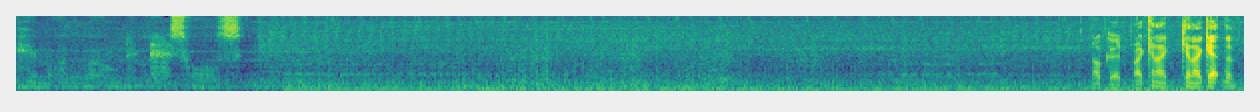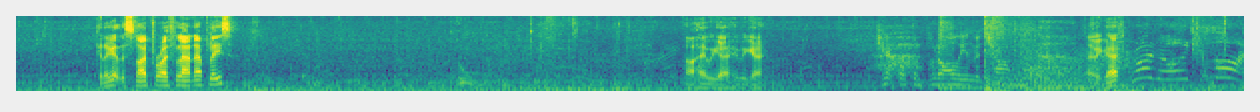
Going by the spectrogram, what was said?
Him alone, assholes. Not good. Right, can I can I get the can I get the sniper rifle out now, please? Ooh. Oh, here we go, here we go. Can't let them put Ollie in the chopper. There we go. Run, Ollie, come on!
